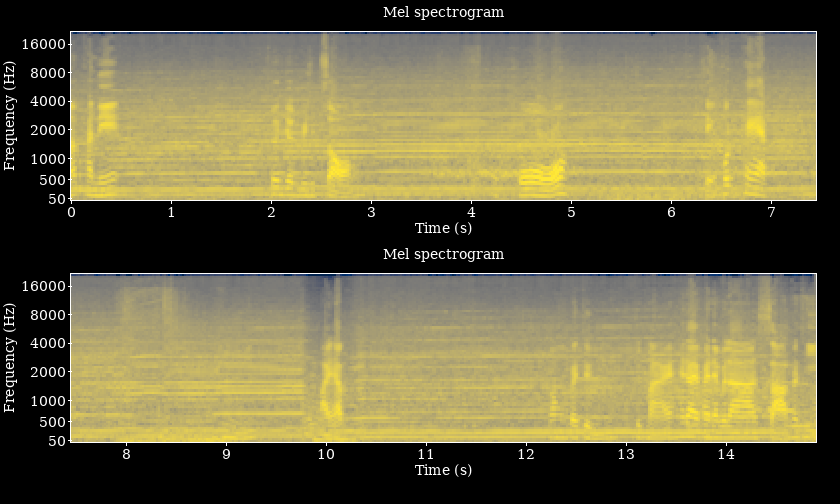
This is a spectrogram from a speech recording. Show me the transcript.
ครับคันนี้เครื่องยนต์ V12 โอ้โห เสียงโคตรแผดอื้อหือไปครับ ต้องไปถึงจุดหมายให้ได้ภายในเวลา 3 นาที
